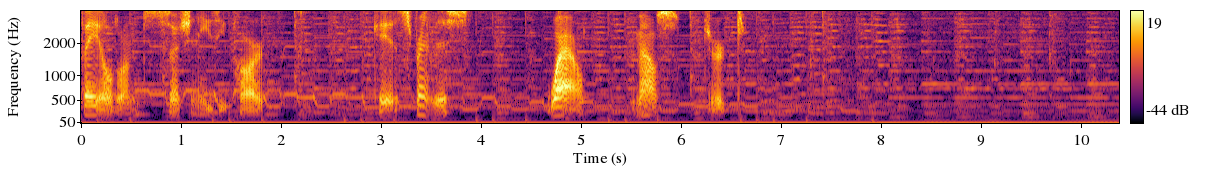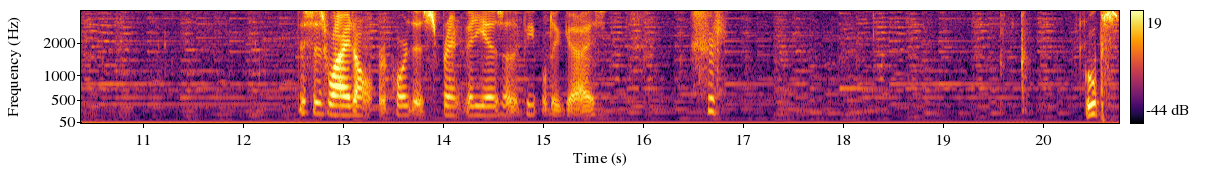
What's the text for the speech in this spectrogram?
failed on such an easy part. Okay, let's sprint this. Wow, mouse jerked. This is why I don't record those sprint videos other people do, guys. Oops.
